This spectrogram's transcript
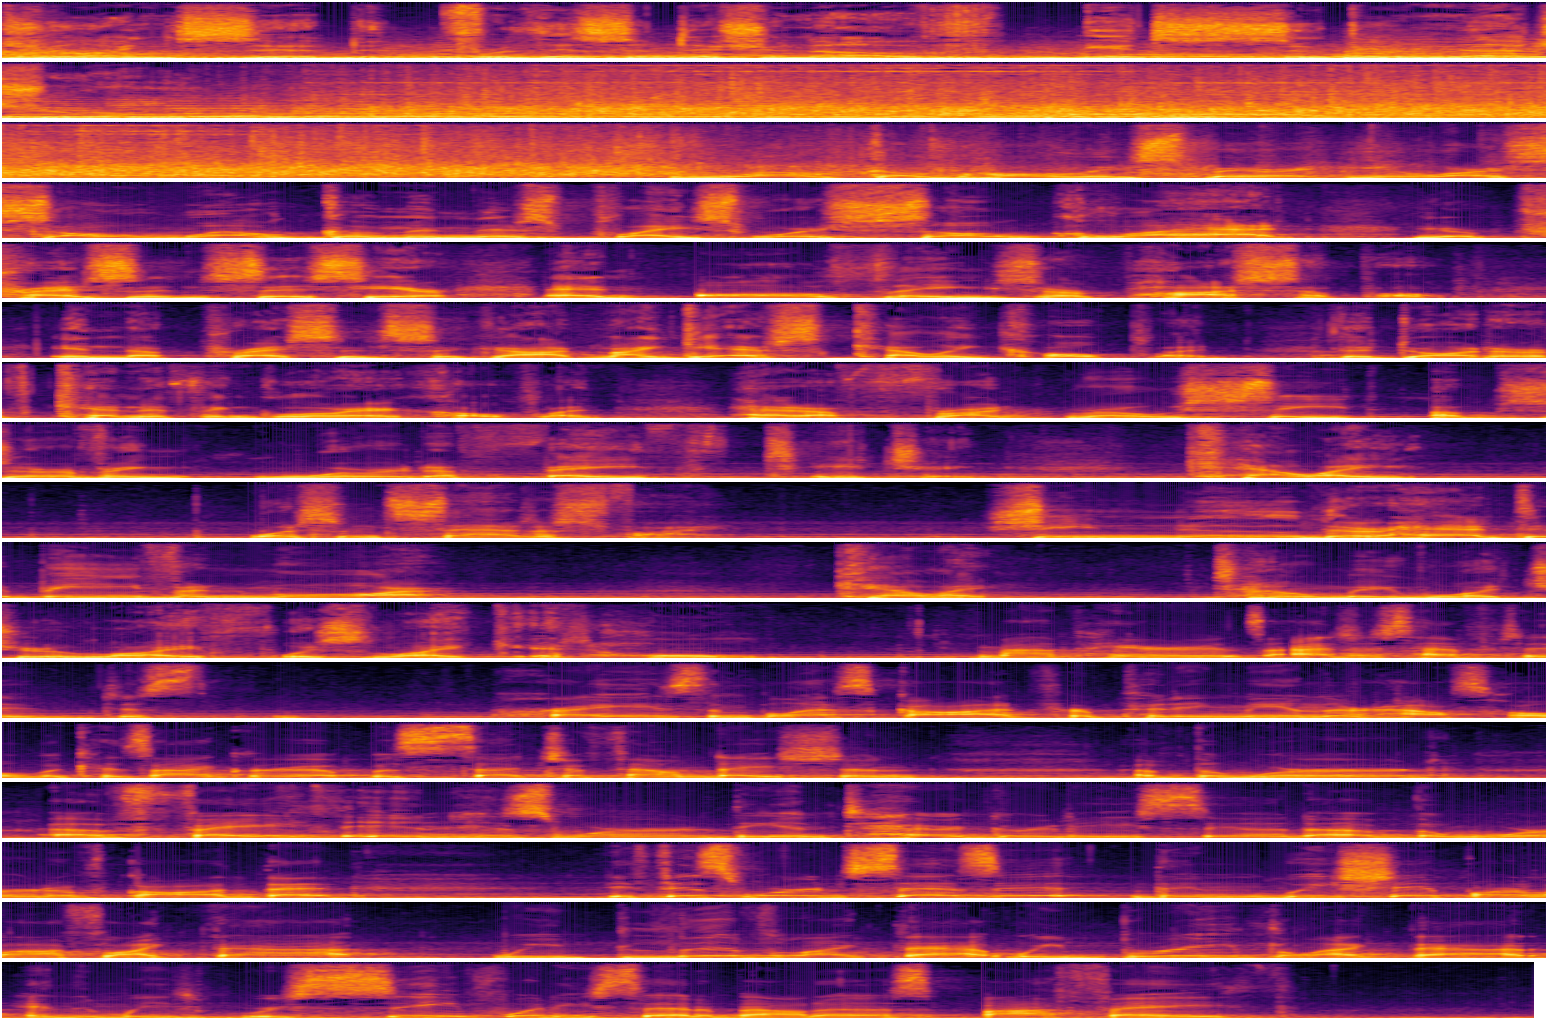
Join Sid for this edition of It's Supernatural. Welcome, Holy Spirit. You are so welcome in this place. We're so glad your presence is here, and all things are possible in the presence of God. My guest, Kellie Copeland, the daughter of Kenneth and Gloria Copeland, had a front row seat observing Word of Faith teaching. Kellie wasn't satisfied. She knew there had to be even more. Kellie, tell me what your life was like at home. My parents, I just have to just praise and bless God for putting me in their household because I grew up with such a foundation of the Word, of faith in His Word, the integrity, Sid, of the Word of God that if His Word says it, then we shape our life like that. We live like that, we breathe like that, and then we receive what He said about us by faith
